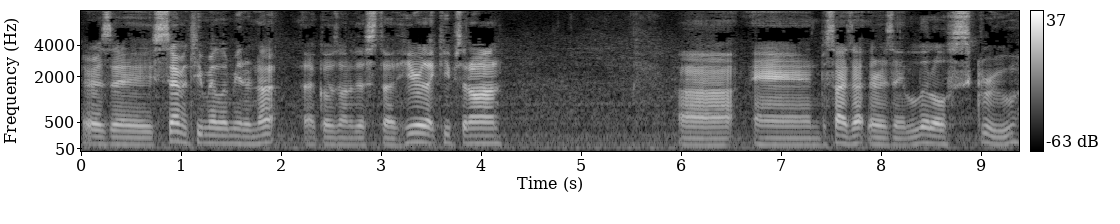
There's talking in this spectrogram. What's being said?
There is a 17 millimeter nut that goes onto this stud here that keeps it on. Uh, and besides that, there is a little screw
